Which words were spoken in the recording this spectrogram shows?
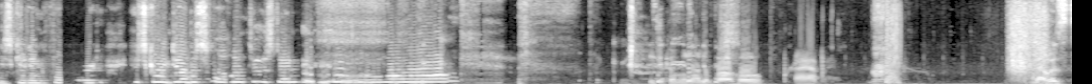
He's getting forward. He's going down the small intestine. He's coming on the butthole. Crap. That was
